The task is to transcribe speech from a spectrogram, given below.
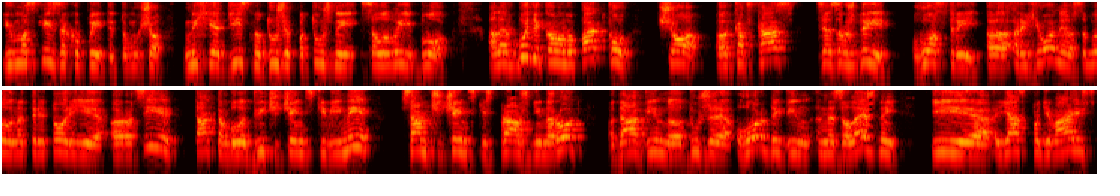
і в Москві захопити, тому що в них є дійсно дуже потужний силовий блок. Але в будь-якому випадку, що е, Кавказ це завжди гострий е, регіон, і особливо на території е, Росії. Так там були дві чеченські війни. Сам чеченський справжній народ да він дуже гордий, він незалежний. І е, я сподіваюся,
